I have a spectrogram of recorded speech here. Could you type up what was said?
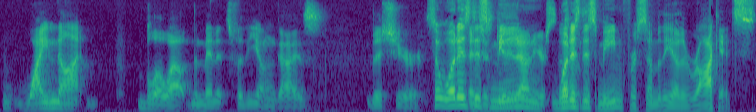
Why not blow out the minutes for the young guys this year? So what does this just get it out of mean? What does this mean for some of the other Rockets?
